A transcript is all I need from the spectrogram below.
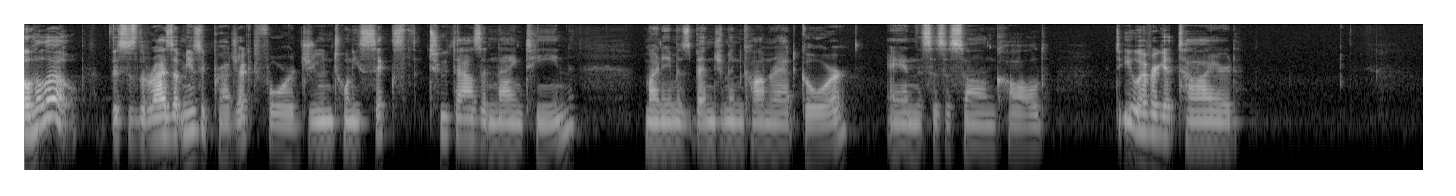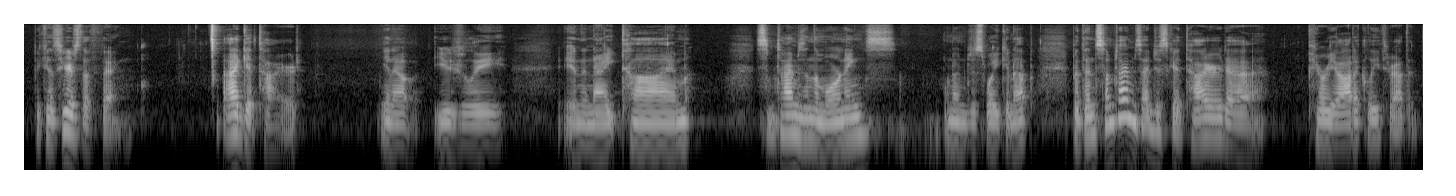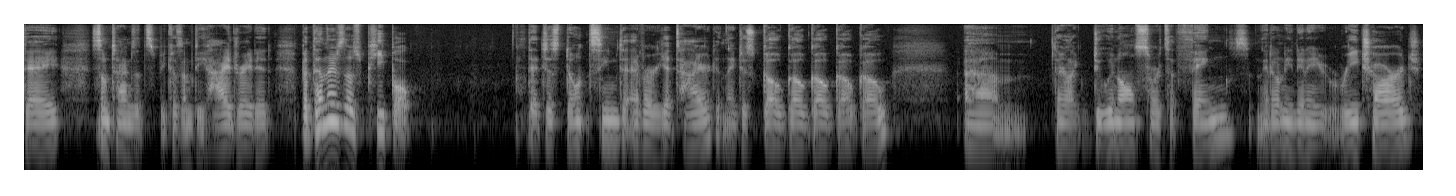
Oh, hello. This is the Rise Up Music Project for June 26th, 2019. My name is Benjamin Conrad Gore, and this is a song called Do You Ever Get Tired? Because here's the thing I get tired. You know, usually in the nighttime, sometimes in the mornings when I'm just waking up, but then sometimes I just get tired. Uh, periodically throughout the day. Sometimes it's because I'm dehydrated. But then there's those people that just don't seem to ever get tired and they just go, go, go, go, go. Um, they're like doing all sorts of things and they don't need any recharge.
